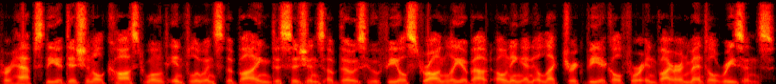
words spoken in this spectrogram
Perhaps the additional cost won't influence the buying decisions of those who feel strongly about owning an electric vehicle for environmental reasons.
